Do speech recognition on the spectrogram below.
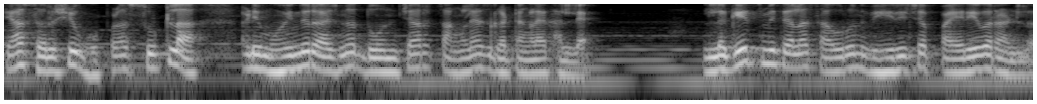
त्या सरशी भोपळा सुटला आणि मोहिनीराजनं दोन चार चांगल्याच गटांगळ्या खाल्ल्या. लगेच मी त्याला सावरून विहिरीच्या पायरीवर आणलं.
